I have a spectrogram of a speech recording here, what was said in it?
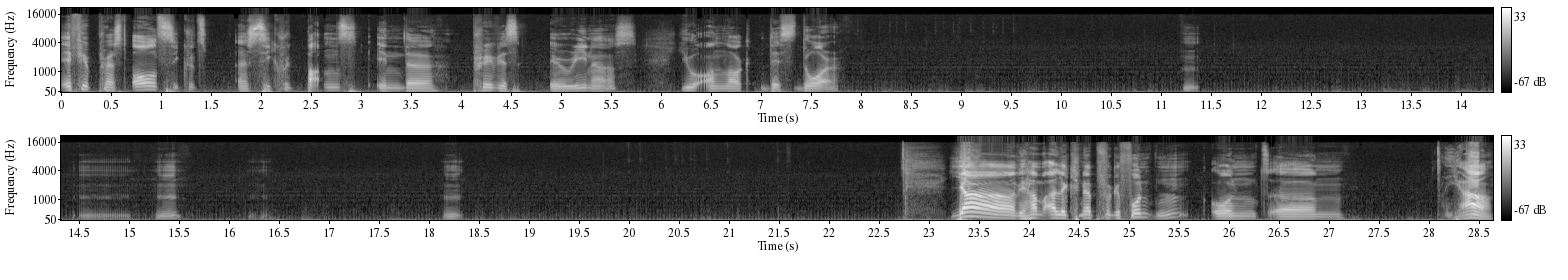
if you pressed all secrets, uh, secret buttons in the previous arenas, you unlock this door. Hm. Hm. Hm. Hm. Ja, wir haben alle Knöpfe gefunden und ähm, ja.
